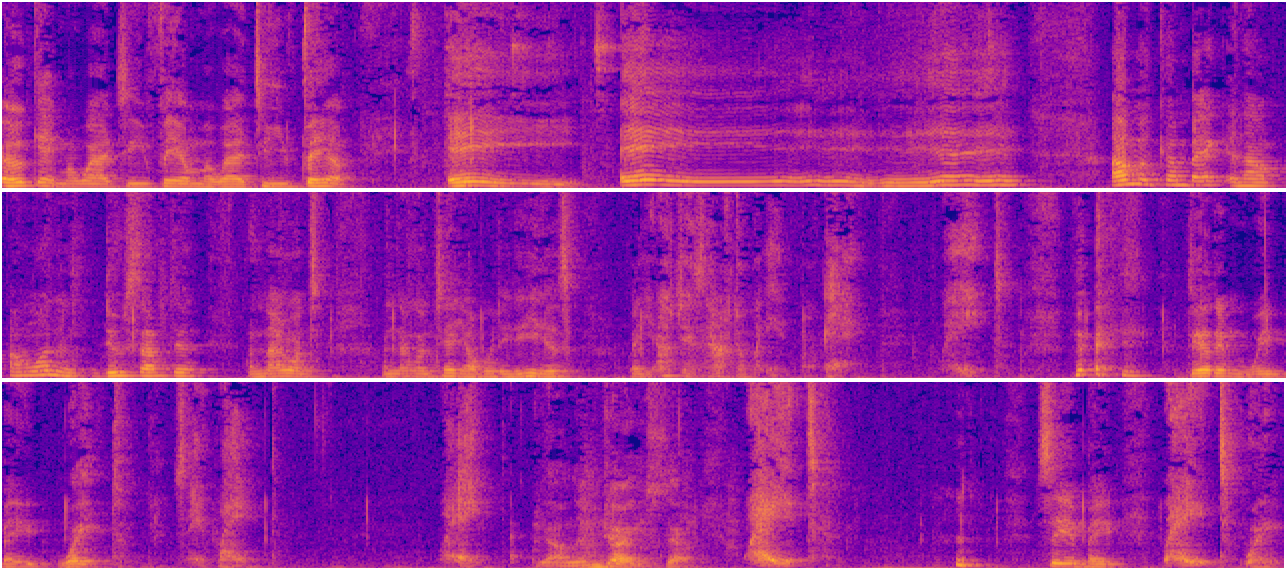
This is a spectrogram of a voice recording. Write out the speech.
okay, my YT fam, my YT fam. Hey, hey. I'm gonna come back and I'm I want to do something. I'm not to I'm not going to tell y'all what it is, but y'all just have to wait. Okay, wait. tell them to wait, babe. Wait. Say wait, wait, Y'all enjoy yourself. wait. Say it, babe. Wait. Wait.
